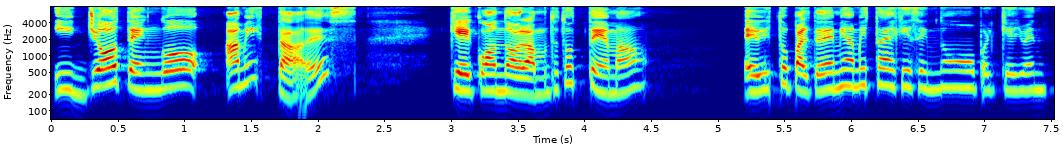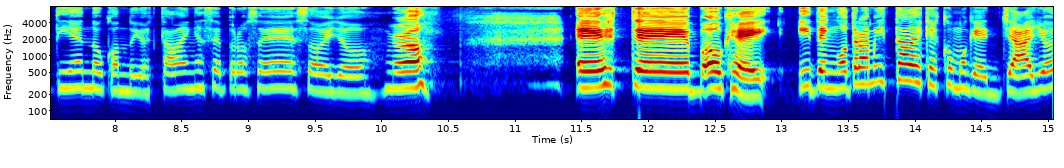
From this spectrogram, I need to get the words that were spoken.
Y yo tengo amistades que cuando hablamos de estos temas, he visto parte de mis amistades que dicen, no, porque yo entiendo cuando yo estaba en ese proceso y yo, "Girl". Este, ok. Y tengo otras amistades que es como que ya yo,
